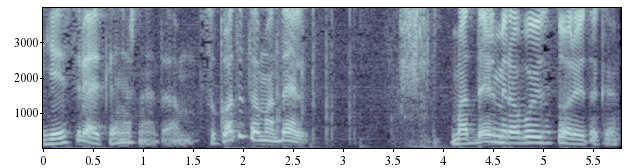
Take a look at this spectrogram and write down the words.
есть связь, конечно. Это, Сукот это модель Модель мировой истории такая.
